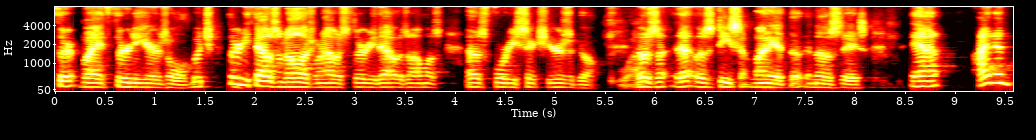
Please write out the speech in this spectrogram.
thir- by 30 years old, which $30,000 when I was 30, that was almost, that was 46 years ago. Wow. That was, that was decent money at the, in those days. And I didn't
